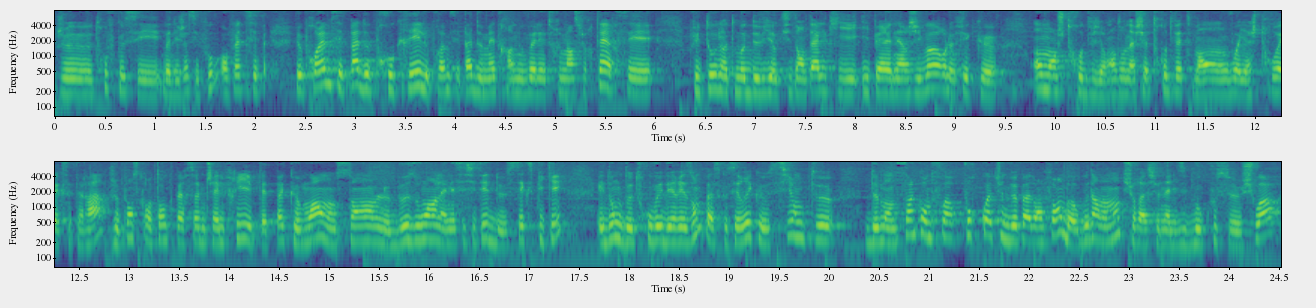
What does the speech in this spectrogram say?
Je trouve que c'est, bah déjà c'est faux. En fait, le problème c'est pas de procréer, le problème c'est pas de mettre un nouvel être humain sur terre. C'est plutôt notre mode de vie occidental qui est hyper énergivore, le fait que on mange trop de viande, on achète trop de vêtements, on voyage trop, etc. Je pense qu'en tant que personne child et peut-être pas que moi, on sent le besoin, la nécessité de s'expliquer et donc de trouver des raisons parce que c'est vrai que si on te demande 50 fois pourquoi tu ne veux pas d'enfant, bah, au bout d'un moment tu rationalises beaucoup ce choix.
